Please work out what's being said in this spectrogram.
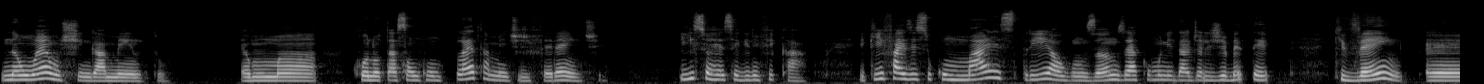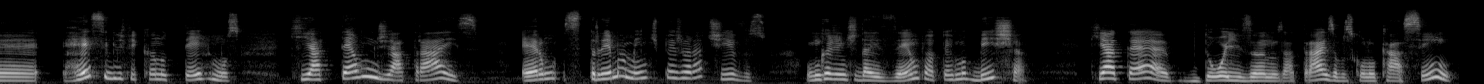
Não é um xingamento, é uma conotação completamente diferente. Isso é ressignificar. E quem faz isso com maestria há alguns anos é a comunidade LGBT, que vem é, ressignificando termos que até um dia atrás eram extremamente pejorativos. Um que a gente dá exemplo é o termo bicha, que até dois anos atrás, vamos colocar assim,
